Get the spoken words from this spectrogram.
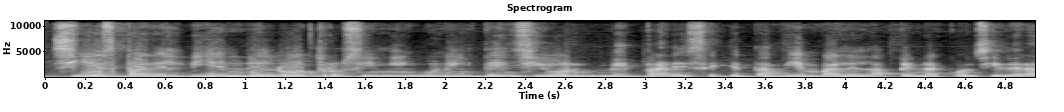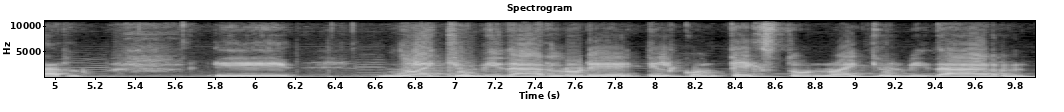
Si es para el bien del otro sin ninguna intención, me parece que también vale la pena considerarlo. Eh, no hay que olvidar, Lore, el contexto, no hay que olvidar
